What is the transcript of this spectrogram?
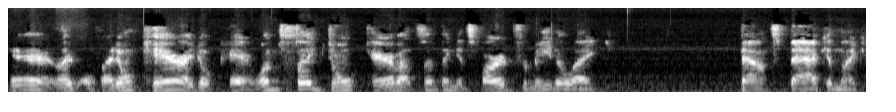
care. Like if I don't care, I don't care. Once I don't care about something, it's hard for me to like bounce back and like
